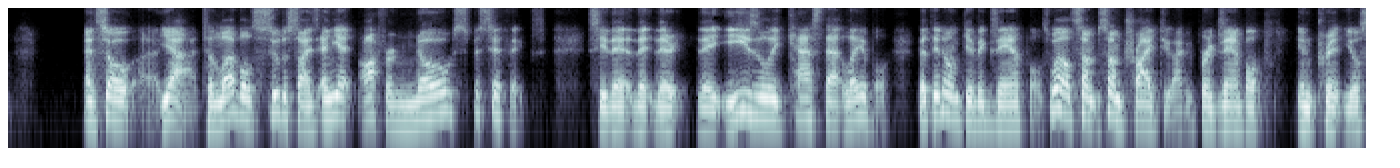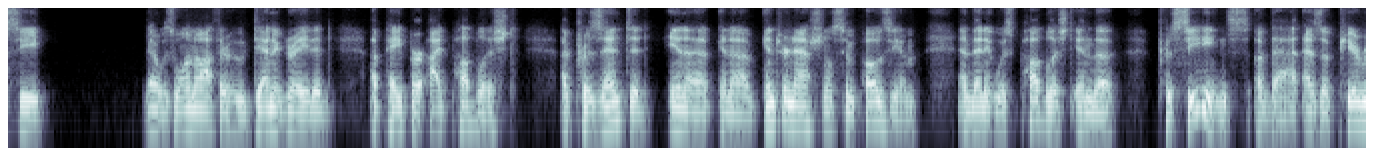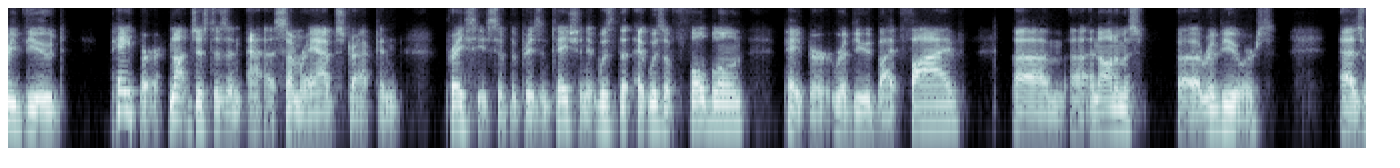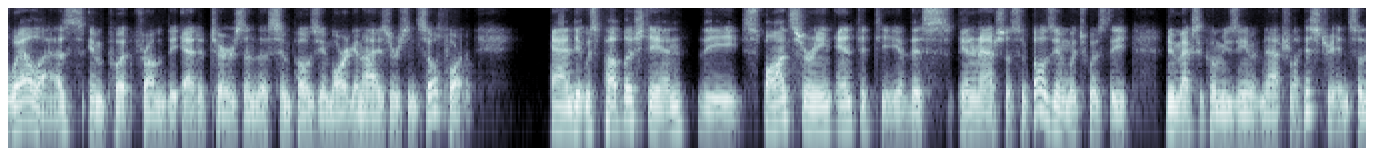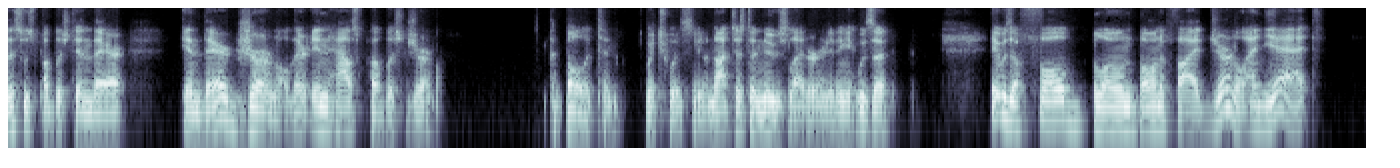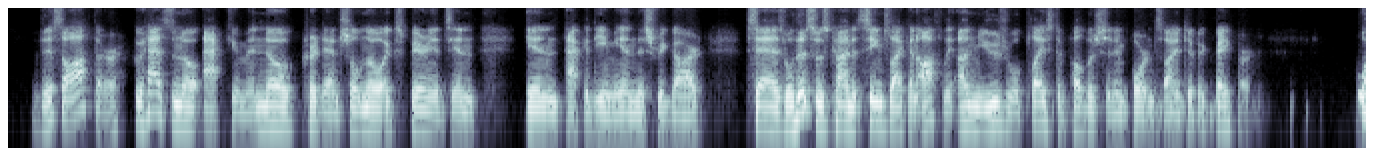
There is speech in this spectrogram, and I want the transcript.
And so, uh, yeah, to level pseudoscience and yet offer no specifics. See, they they they easily cast that label but they don't give examples. Well, some some try to. I mean, for example, in print, you'll see there was one author who denigrated a paper I published. I presented in a in a international symposium, and then it was published in the proceedings of that as a peer reviewed paper, not just as an, a summary abstract and précis of the presentation. It was the it was a full blown paper reviewed by five um, uh, anonymous uh, reviewers, as well as input from the editors and the symposium organizers and so forth. And it was published in the sponsoring entity of this international symposium, which was the New Mexico Museum of Natural History. And so this was published in their in their journal, their in-house published journal, the Bulletin, which was you know not just a newsletter or anything. It was a it was a full-blown bona fide journal, and yet this author who has no acumen, no credential, no experience in in academia in this regard says, well, this was kind of seems like an awfully unusual place to publish an important scientific paper.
